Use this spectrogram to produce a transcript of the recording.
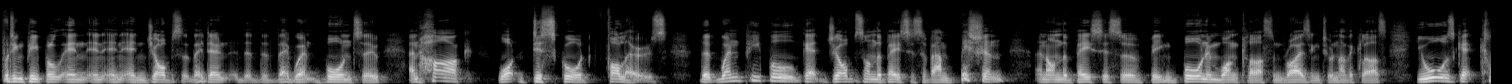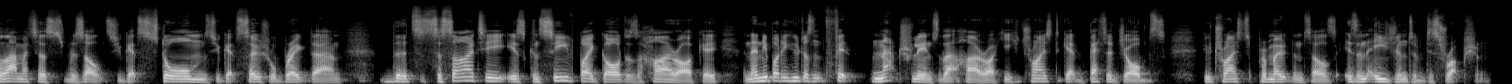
putting people in, in, in, in jobs that they don't that they weren't born to, and hark what discord follows. That when people get jobs on the basis of ambition and on the basis of being born in one class and rising to another class, you always get calamitous results. You get storms, you get social breakdown. That society is conceived by God as a hierarchy, and anybody who doesn't fit naturally into that hierarchy, who tries to get better jobs, who tries to promote themselves, is an agent of disruption.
